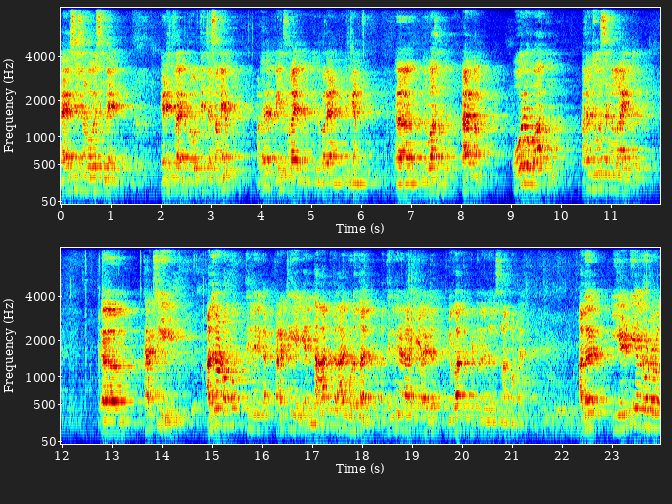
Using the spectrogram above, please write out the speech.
ഡയസിഷൻ വോയിസിന്റെ എഡിറ്ററായിട്ട് പ്രവർത്തിച്ച സമയം വളരെ പെയിൻഫുൾ ആയിരുന്നു എന്ന് പറയാൻ ഇരിക്കാൻ നിർവാഹം കാരണം ഓരോ വാക്കും പല ദിവസങ്ങളിലായിട്ട് കറക്റ്റ് ചെയ്യുകയും അതിനോടൊപ്പം തിരുമേനി കറക്റ്റ് ചെയ്യുകയും എന്ത് ആർട്ടുകൾ ആര് കൊടുത്താലും അത് തിരുമേനിയുടെ ആർട്ടുകളായിട്ട് രൂപാന്തരപ്പെട്ട് ഒരു സന്ദർഭമുണ്ടായിരുന്നു അത് ഈ എഴുതിയവരോട്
